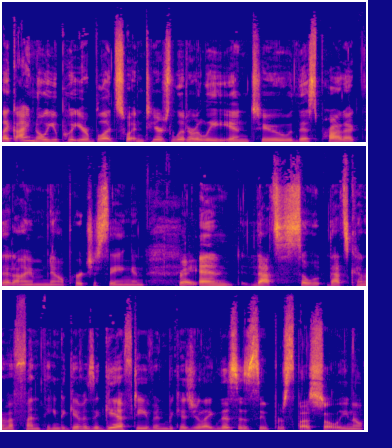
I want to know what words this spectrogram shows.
Like I know you put your blood, sweat, and tears literally into this product that I'm now purchasing, and Right. and that's so that's kind of a fun thing to give as a gift, even because you're like, this is super special. You know,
